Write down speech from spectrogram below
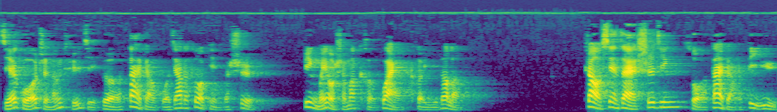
结果只能取几个代表国家的作品的事，并没有什么可怪可疑的了。照现在《诗经》所代表的地域，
